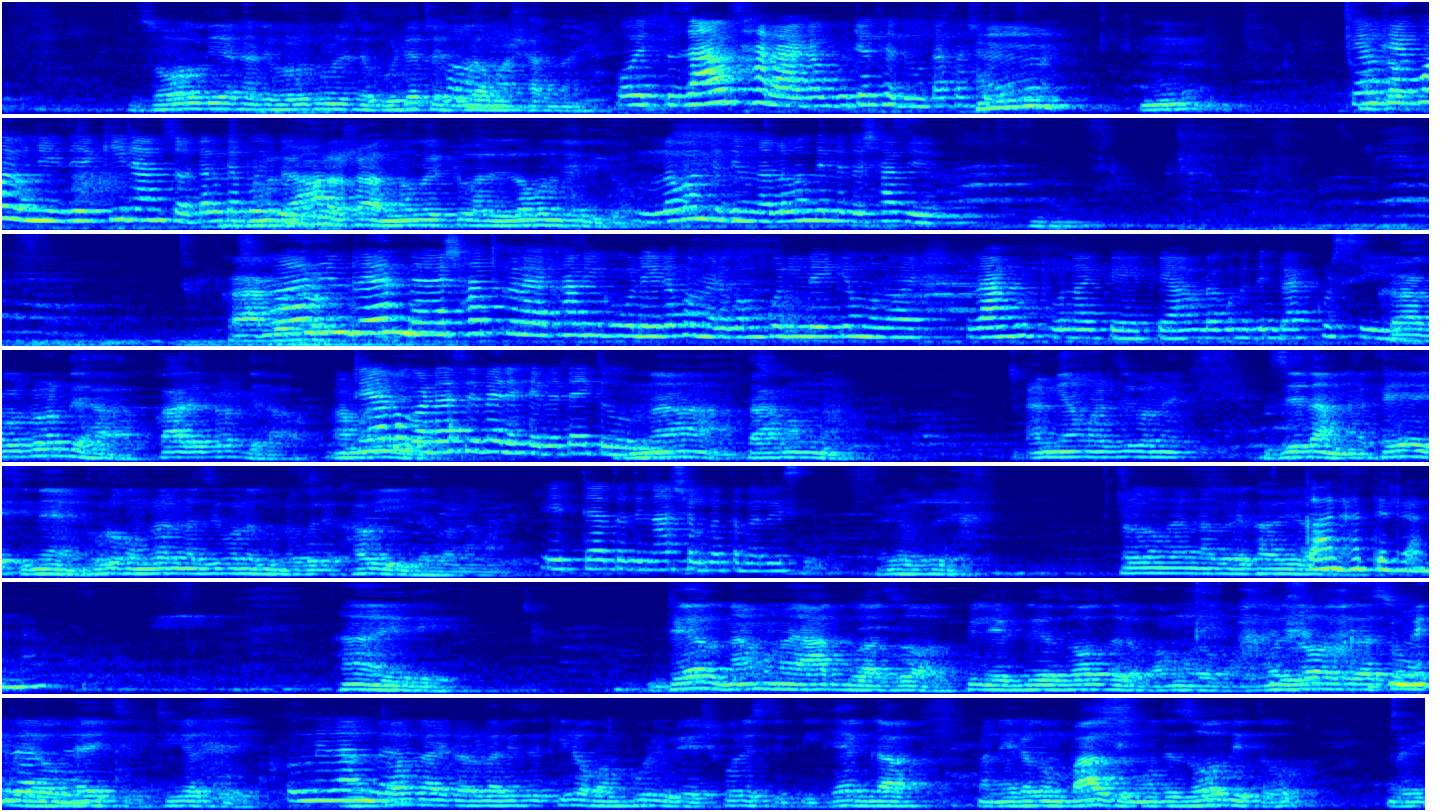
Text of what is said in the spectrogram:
জল দিয়ে খালি হলুদ মরিচ দিয়ে গুটে থই দিলে আমার স্বাদ নাই। ওই তো জাল ছাড়া আগা গুটে থাকে তুমি কাঁচা সবজি। হুম। কালকে কই উনি যে কি রাঁধছো কালকে কই আমাকে আরও স্বাদ নগে একটু খালি লবণ দিয়ে দিল লবণ তো দিম না লবণ দিলে তো স্বাদ হইব। সারাদিন রেন দেয় সাত করে খালি গোল এরকম এরকম করলে কেমন হয়? রাগ উঠবো না কে কে? আমরা কোনোদিন রাগ করছি। কাগজর দেহা কারে ডর দেহা। টিয়া পকোড়া আছে বাইরে খাইবে তাই তো? না তা কম না। আমি আমার জীবনে যে রান্না খেয়ে আইছি না ওরকম রান্না জীবনে দুটো করে খাওয়াই যাব না আমাদের এটা এতদিন আসল কথা বেরিয়েছে ঠিক আছে? ওরকম রান্না করে খাওয়াই কার হাতের রান্না? হ্যাঁ এই রে ঢেল না মনে হয় আধ দোয়া জল প্লেট দিয়ে জল যেরকম ওরকম। ওই জল দিয়ে ঠিক আছে? তরকারি টরকারি যে কীরকম পরিবেশ পরিস্থিতি? এক গা মানে এরকম বালতির মধ্যে জল দিত ওই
